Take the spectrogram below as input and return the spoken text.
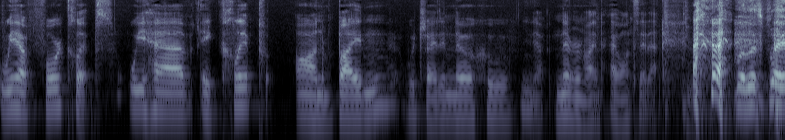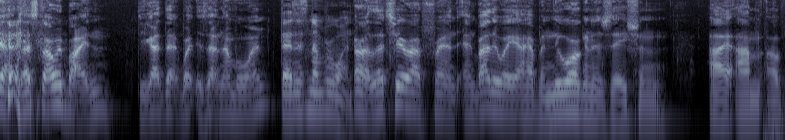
We have four clips. We have a clip on Biden, which I didn't know who. You know, never mind. I won't say that. well, let's play that. Let's start with Biden. Do you got that? What is that number one? That is number one. All right, let's hear our friend. And by the way, I have a new organization. I, am of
